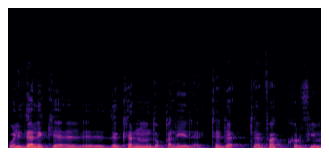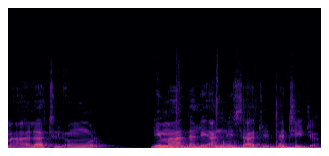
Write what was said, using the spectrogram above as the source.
ولذلك ذكرنا منذ قليل التفكر في مآلات الأمور لماذا؟ لأني سأجد نتيجة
